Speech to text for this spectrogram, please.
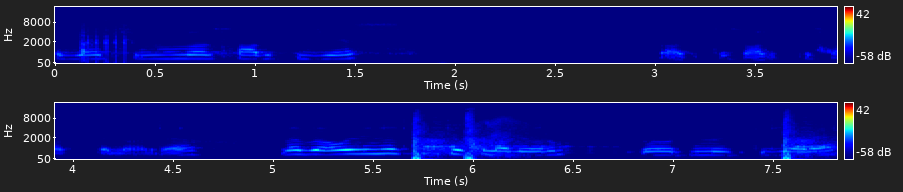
Evet şimdi bunları sabitleyeceğiz. Sabitle sabitle sabitle nerede? Ve ben oyunu Türkçe kullanıyorum. Gördüğünüz üzere.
